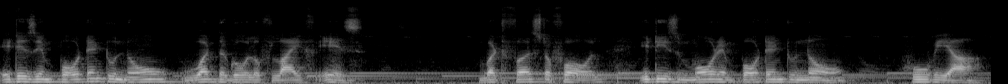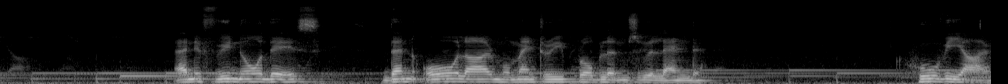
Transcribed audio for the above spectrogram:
It is important to know what the goal of life is. But first of all, it is more important to know who we are. And if we know this, then all our momentary problems will end. Who we are,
